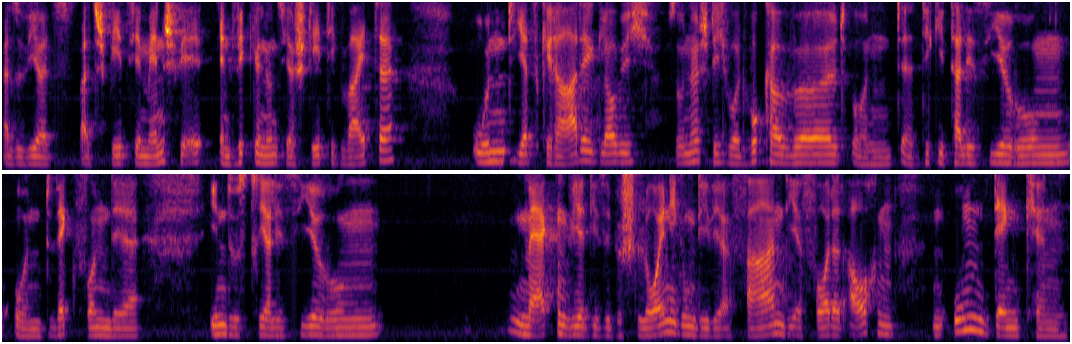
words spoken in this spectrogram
Also wir als, als Spezie Mensch, wir entwickeln uns ja stetig weiter. Und jetzt gerade, glaube ich, so ne Stichwort VUCA World und äh, Digitalisierung und weg von der Industrialisierung merken wir diese Beschleunigung, die wir erfahren, die erfordert auch ein, ein Umdenken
